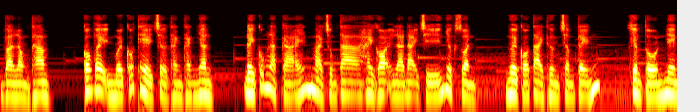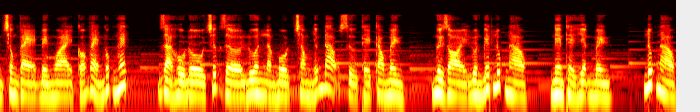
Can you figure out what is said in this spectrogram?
và lòng tham. Có vậy mới có thể trở thành thành nhân. Đây cũng là cái mà chúng ta hay gọi là đại trí nhược xuẩn, người có tài thường trầm tĩnh, khiêm tốn nên trông vẻ bề ngoài có vẻ ngốc nghếch. Giả hồ đồ trước giờ luôn là một trong những đạo sử thế cao minh. Người giỏi luôn biết lúc nào nên thể hiện mình, lúc nào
